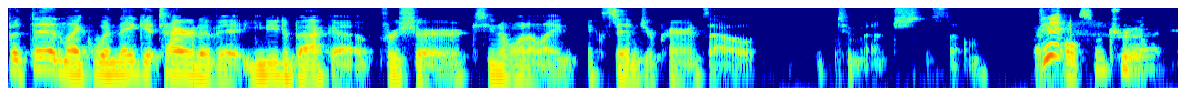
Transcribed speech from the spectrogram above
but then, like, when they get tired of it, you need a backup for sure because you don't want to like extend your parents out too much. So. that's also true.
